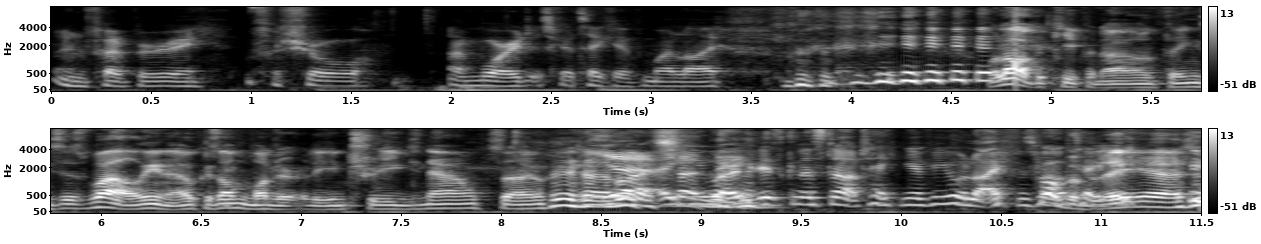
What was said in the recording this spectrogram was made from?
in February for sure. I'm worried it's going to take over my life. Well, I'll be keeping an eye on things as well, you know, because I'm moderately intrigued now. So, you know, Yeah, Are you worried it's going to start taking over your life as well, probably, Toby?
